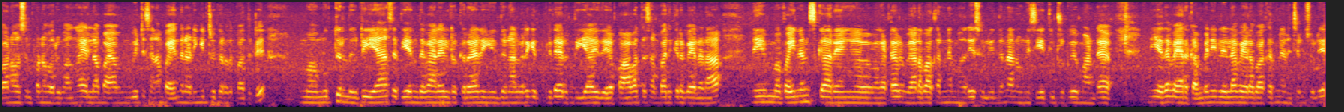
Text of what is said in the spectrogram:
பணம் வசூல் பண்ண வருவாங்க. எல்லாம் ப அவங்க வீட்டு சனம் பயந்து நடுங்கிட்டு இருக்கிறத பார்த்துட்டு முத்து இருந்துக்கிட்டு ஏன் சத்யா இந்த வேலையில் இருக்கிற? நீ இது நாள் வரைக்கும் இப்படி தான் இருந்தியா? இது பாவத்தை சம்பாதிக்கிற வேலைடா. நீ ஃபைனான்ஸ்காரங்க கிட்ட வேலை பார்க்குறேன்னு முதலே சொல்லியிருந்தேன் நான் உன்னை சேர்த்து விட்ருக்கவே மாட்டேன். நீ எதோ வேறு கம்பெனிலலாம் வேலை பார்க்குறேன்னு நினச்சேன்னு சொல்லி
